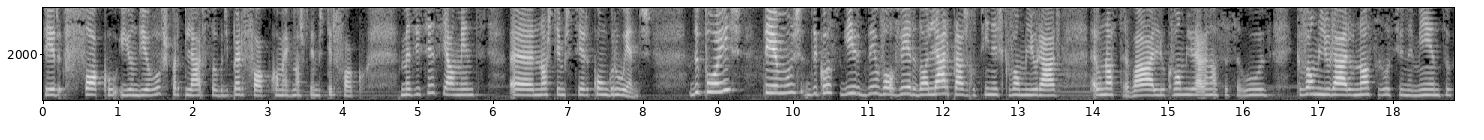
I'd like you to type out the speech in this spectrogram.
ter foco. E um dia eu vou-vos partilhar sobre hiperfoco, como é que nós podemos ter foco. Mas essencialmente uh, nós temos de ser congruentes. Depois temos de conseguir desenvolver, de olhar para as rotinas que vão melhorar o nosso trabalho, que vão melhorar a nossa saúde, que vão melhorar o nosso relacionamento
